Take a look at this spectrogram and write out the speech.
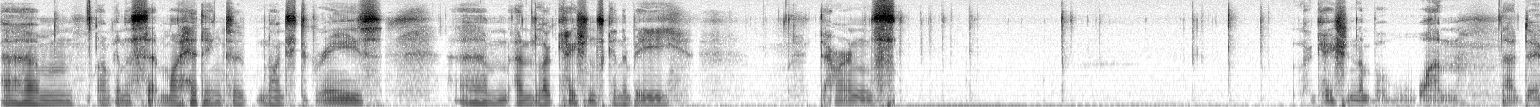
Um, I'm going to set my heading to 90 degrees um, and location is going to be Darren's location number one. That'd do.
